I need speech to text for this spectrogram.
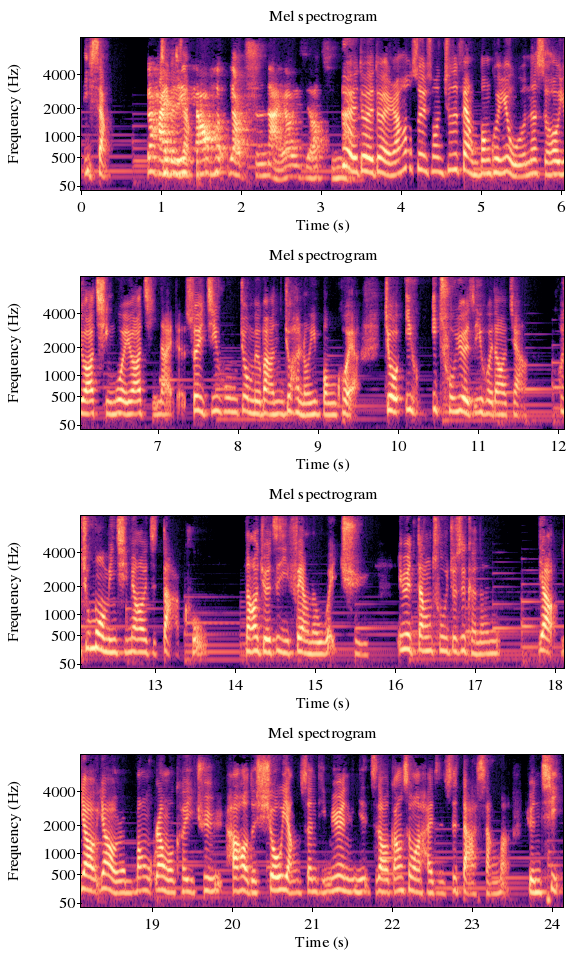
以上。就孩子要喝要吃奶，要一直要吃奶。对对对，然后所以说就是非常崩溃，因为我那时候又要亲喂又要挤奶的，所以几乎就没有办法，你就很容易崩溃啊！就一一出月子一回到家，我就莫名其妙一直大哭，然后觉得自己非常的委屈，因为当初就是可能要要要有人帮我，让我可以去好好的休养身体，因为你也知道刚生完孩子是大伤嘛，元气。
